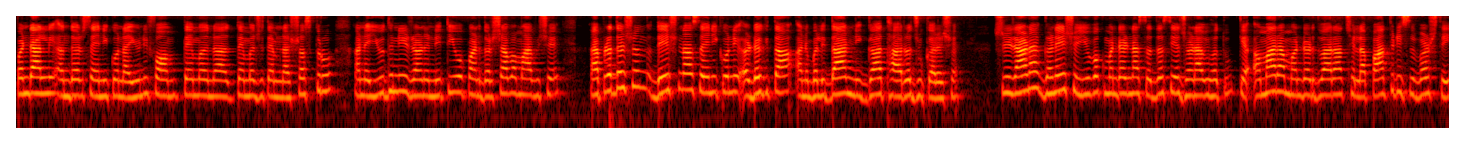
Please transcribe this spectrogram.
પંડાલની અંદર સૈનિકોના યુનિફોર્મ, તેમના, તેમજ તેમના શસ્ત્રો અને યુદ્ધની રણનીતિઓ પણ દર્શાવવામાં આવી છે. આ પ્રદર્શન દેશના સૈનિકોની અડગતા અને બલિદાનની ગાથા રજૂ કરે છે. શ્રી રાણા ગણેશ યુવક મંડળના સદસ્ય જણાવ્યું હતું કે અમારા મંડળ દ્વારા છેલ્લા પાંત્રીસ વર્ષથી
